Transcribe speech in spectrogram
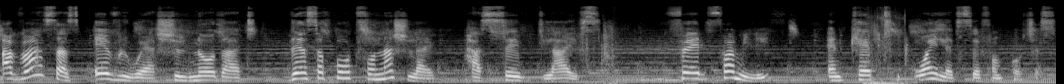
Advancers everywhere should know that their support for Nash Life has saved lives, fed families, and kept wildlife safe from poachers.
